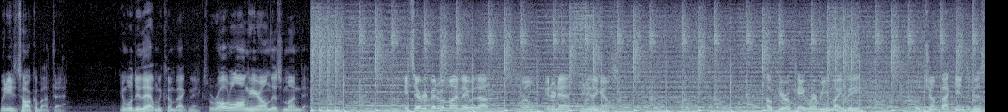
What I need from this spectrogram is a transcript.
We need to talk about that. And we'll do that when we come back next. We're rolling along here on this Monday. It's every bit of a Monday without, well, internet, anything else. Hope you're okay wherever you might be. We'll jump back into this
